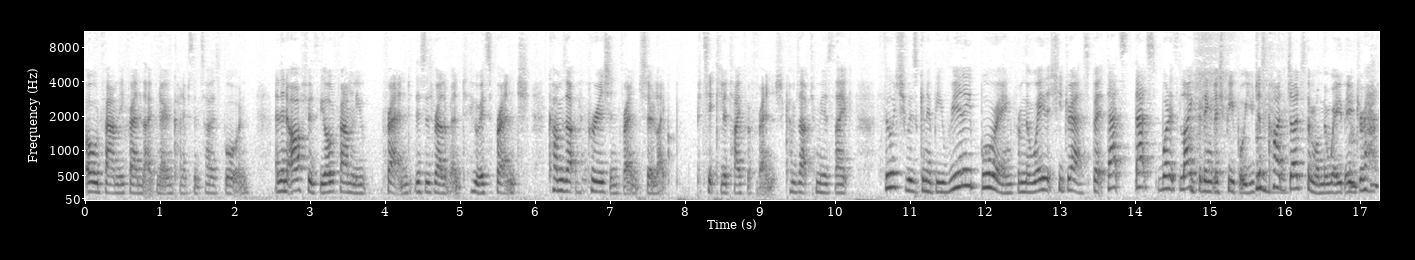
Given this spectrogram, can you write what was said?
old family friend that I've known kind of since I was born. And then afterwards, the old family friend, this is relevant, who is French, comes up, Parisian French, so like particular type of French, comes up to me as like, thought she was going to be really boring from the way that she dressed, but that's that's what it's like with English people. You just can't judge them on the way they dress.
